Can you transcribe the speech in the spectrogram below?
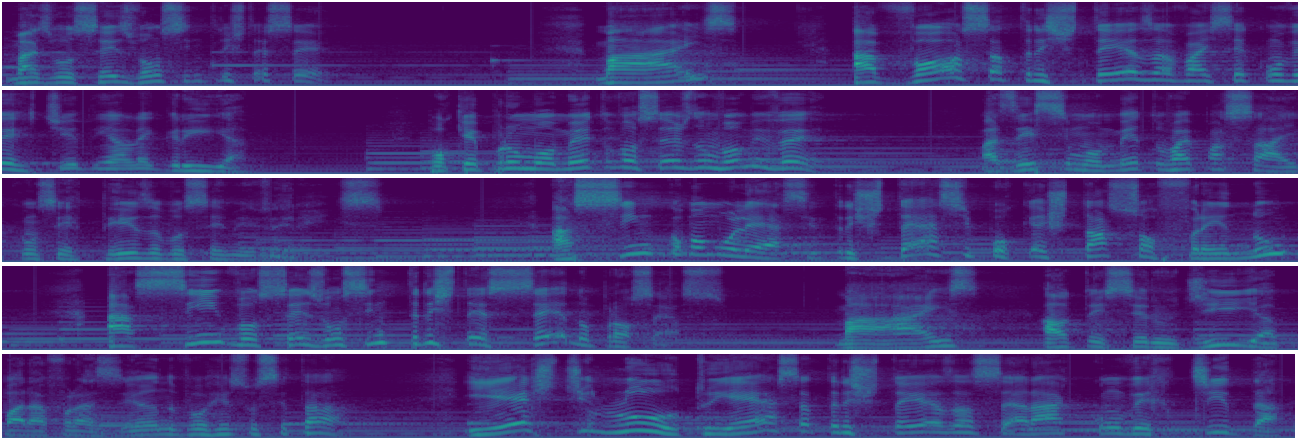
mas vocês vão se entristecer. Mas a vossa tristeza vai ser convertida em alegria, porque por um momento vocês não vão me ver, mas esse momento vai passar e com certeza vocês me vereis. Assim como a mulher se entristece porque está sofrendo, assim vocês vão se entristecer no processo. Mas ao terceiro dia, parafraseando, vou ressuscitar. E este luto e essa tristeza será convertida,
